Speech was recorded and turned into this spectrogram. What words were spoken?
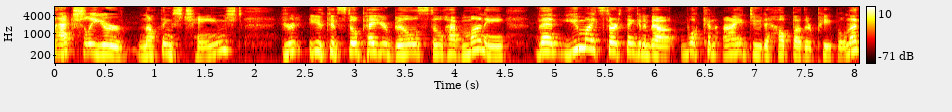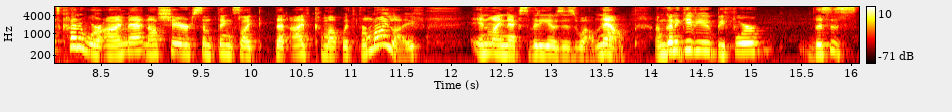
actually you're nothing's changed, you're, you could still pay your bills, still have money, then you might start thinking about what can I do to help other people? And that's kind of where I'm at. And I'll share some things like that I've come up with for my life in my next videos as well. Now, I'm going to give you before this is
